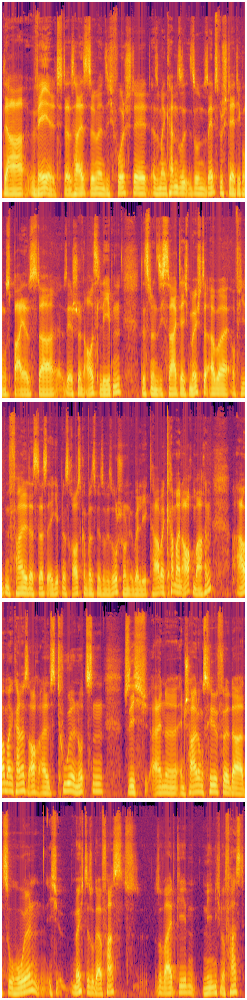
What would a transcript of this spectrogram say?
da wählt. Das heißt, wenn man sich vorstellt, also man kann so, so einen Selbstbestätigungsbias da sehr schön ausleben, dass man sich sagt, ja, ich möchte aber auf jeden Fall, dass das Ergebnis rauskommt, was ich mir sowieso schon überlegt habe. Kann man auch machen, aber man kann es auch als Tool nutzen, sich eine Entscheidungshilfe da zu holen. Ich möchte sogar fast so weit gehen, nee, nicht nur fast,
